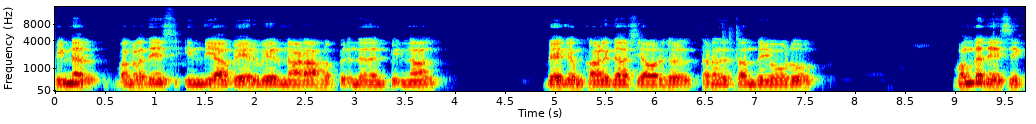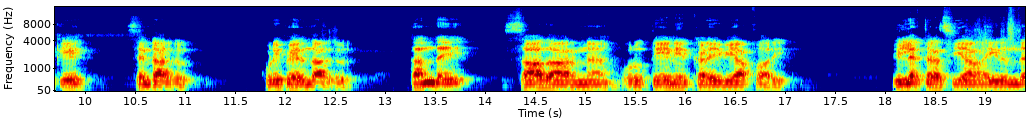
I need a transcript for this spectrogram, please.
பின்னர் பங்களாதேஷ் இந்தியா வேறு வேறு நாடாக பிரிந்ததன் பின்னால் பேகம் காளிதாசி அவர்கள் தனது தந்தையோடு வங்கதேசுக்கு சென்றார்கள். குடிபெயர்ந்தார்கள். தந்தை சாதாரண ஒரு தேநீர் கடை வியாபாரி. இல்லத்தரசியாக இருந்த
